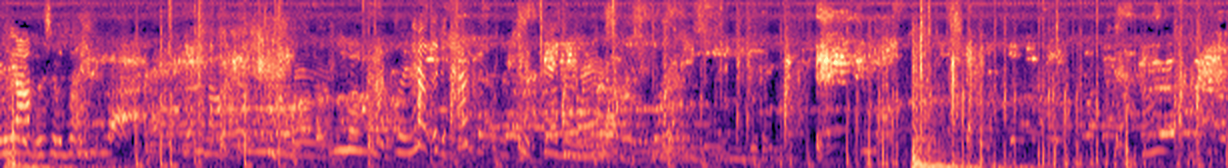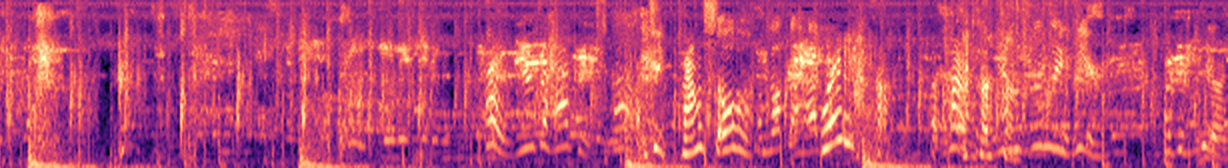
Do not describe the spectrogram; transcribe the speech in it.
it happened? Bro, you're the hacker. Bounced off. I'm not the hacker. Wait, it was literally here. Did. Yeah, I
